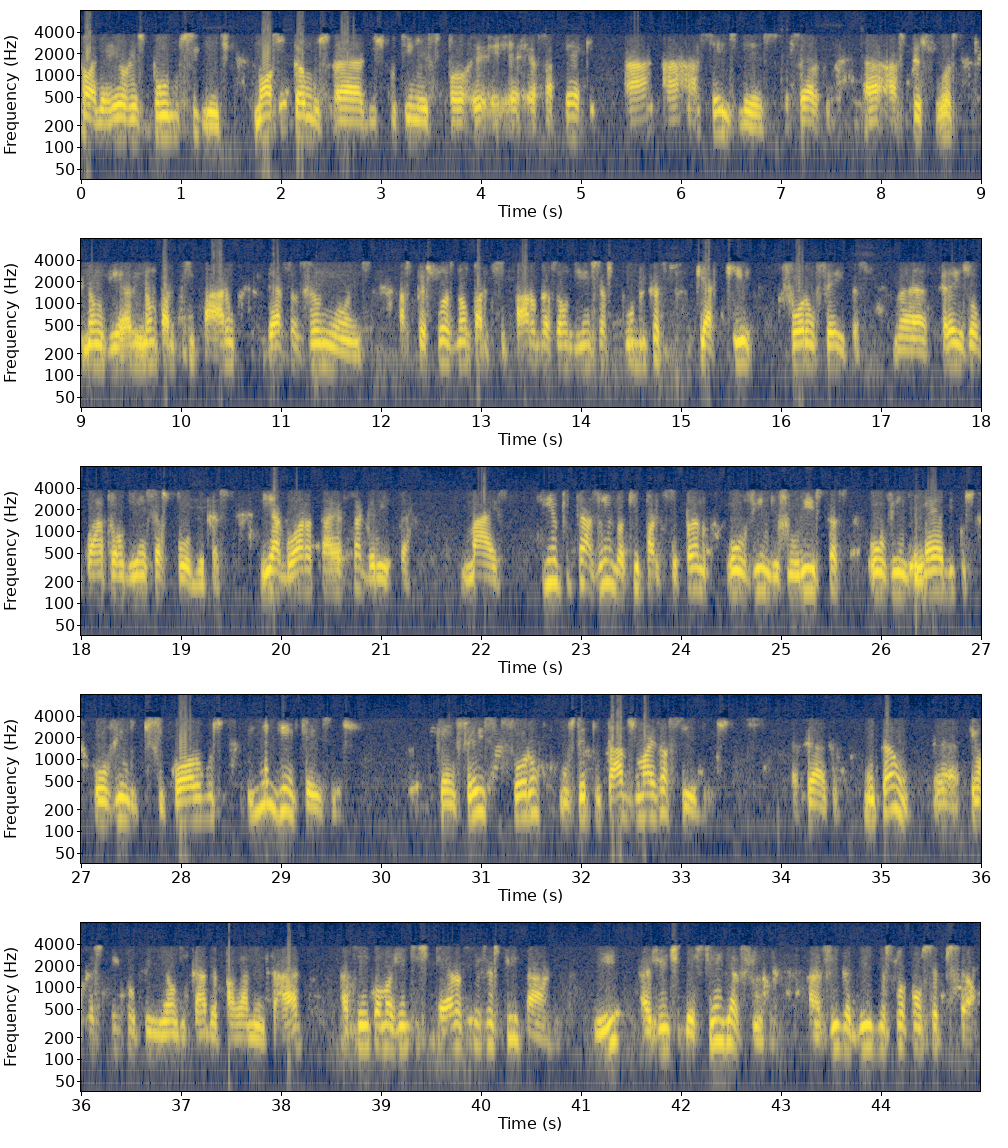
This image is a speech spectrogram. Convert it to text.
Olha, eu respondo o seguinte: nós estamos uh, discutindo esse, eh, eh, essa PEC há, há, há, seis meses, tá certo? Uh, as pessoas não vieram e não participaram dessas reuniões. As pessoas não participaram das audiências públicas que aqui foram feitas, uh, três ou quatro audiências públicas. E agora está essa grita. Mas tinha que estar vindo aqui participando, ouvindo juristas, ouvindo médicos, ouvindo psicólogos, e ninguém fez isso. Quem fez foram os deputados mais assíduos. Tá certo? Então, é, eu respeito a opinião de cada parlamentar, assim como a gente espera ser respeitado. E a gente defende a vida, a vida desde a sua concepção.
